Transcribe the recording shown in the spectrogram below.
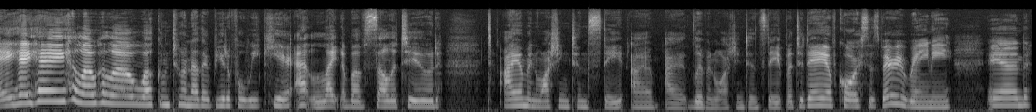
Hey, hey, hey, hello, hello. Welcome to another beautiful week here at Light Above Solitude. I am in Washington State. I, I live in Washington State, but today, of course, is very rainy and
